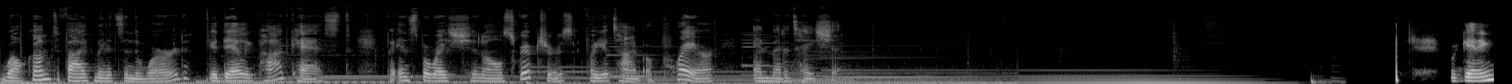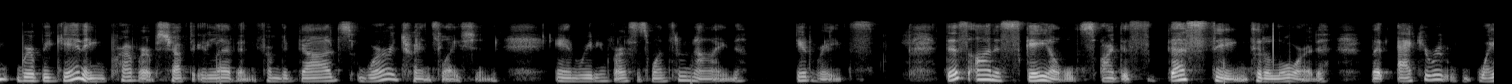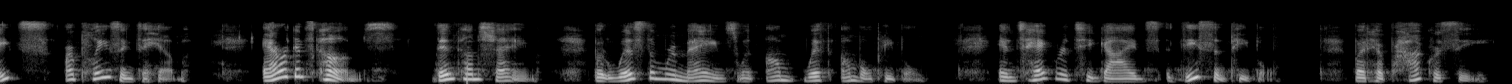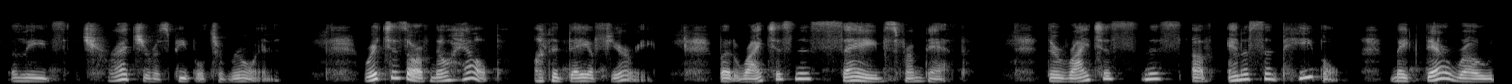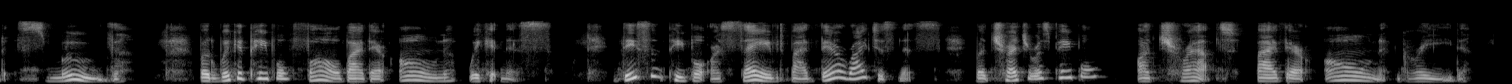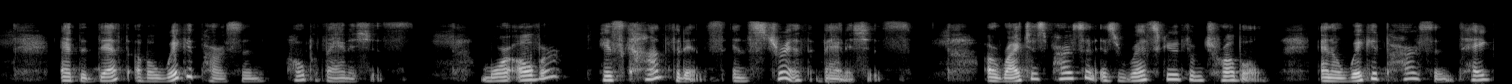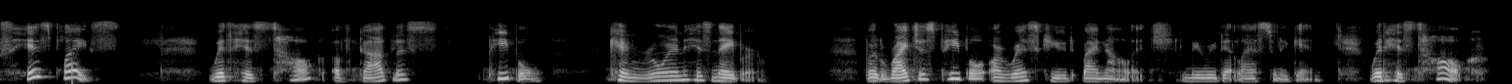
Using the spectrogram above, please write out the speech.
Welcome to Five Minutes in the Word, your daily podcast for inspirational scriptures for your time of prayer and meditation. We're getting we're beginning Proverbs chapter 11 from the God's Word translation and reading verses 1 through 9. It reads: Dishonest scales are disgusting to the Lord, but accurate weights are pleasing to him. Arrogance comes, then comes shame, but wisdom remains with, um, with humble people. Integrity guides decent people, but hypocrisy leads treacherous people to ruin. Riches are of no help on a day of fury but righteousness saves from death. The righteousness of innocent people make their road smooth, but wicked people fall by their own wickedness. Decent people are saved by their righteousness, but treacherous people are trapped by their own greed. At the death of a wicked person, hope vanishes. Moreover, his confidence and strength vanishes. A righteous person is rescued from trouble, and a wicked person takes his place. With his talk of godless people can ruin his neighbor. But righteous people are rescued by knowledge. Let me read that last one again. With his talk,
